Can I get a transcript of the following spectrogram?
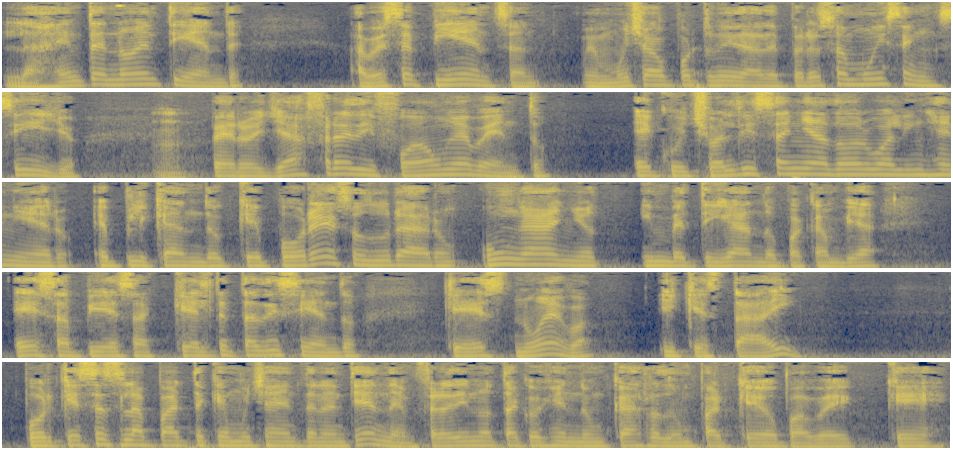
la gente no entiende, a veces piensan en muchas oportunidades, pero eso es muy sencillo. Pero ya Freddy fue a un evento, escuchó al diseñador o al ingeniero explicando que por eso duraron un año investigando para cambiar esa pieza que él te está diciendo que es nueva y que está ahí. Porque esa es la parte que mucha gente no entiende. Freddy no está cogiendo un carro de un parqueo para ver qué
